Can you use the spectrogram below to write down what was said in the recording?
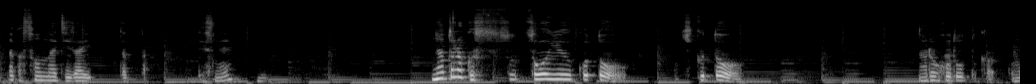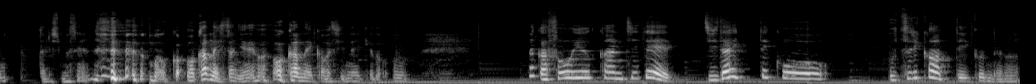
な。なんかそんな時代だったですね。うん、なんとなくそういうことを聞くとなるほどとか思ったりしません？まあ分かんない人には 分かんないかもしれないけど、うん、なんかそういう感じで時代ってこう移り変わっていくんだな。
